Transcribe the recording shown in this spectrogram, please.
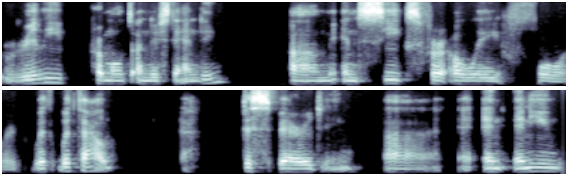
really promotes understanding um, and seeks for a way forward with, without disparaging uh, and any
